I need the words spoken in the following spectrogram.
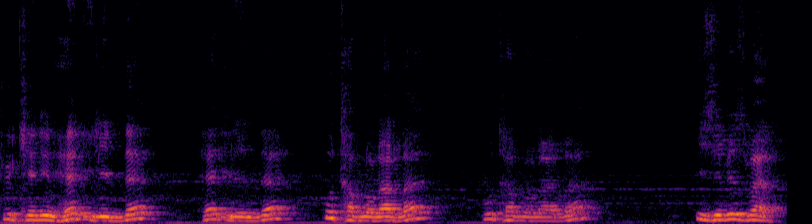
Türkiye'nin her ilinde, her ilinde bu tablolarla, bu tablolarla izimiz var.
